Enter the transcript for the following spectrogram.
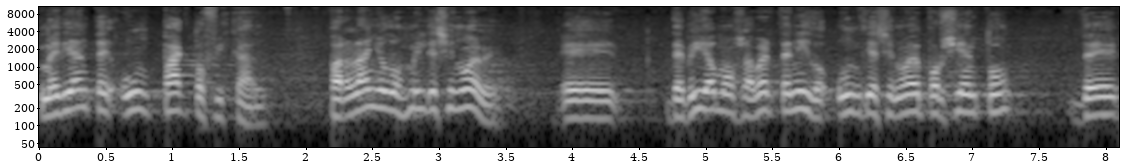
mediante un pacto fiscal. Para el año 2019 eh, debíamos haber tenido un 19% de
